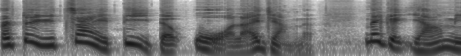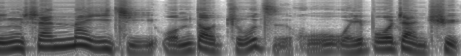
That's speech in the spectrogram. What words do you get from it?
而对于在地的我来讲呢，那个阳明山那一集，我们到竹子湖微波站去，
